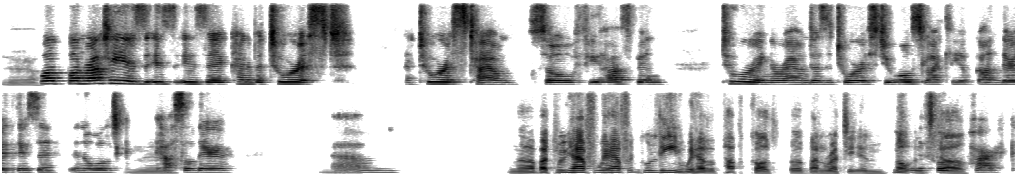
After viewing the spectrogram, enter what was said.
Yeah. Well, Bunratty is is is a kind of a tourist, a tourist town. So if you have been touring around as a tourist, you most likely have gone there. There's a an old yeah. castle there. Um, no, but we have we have in Goleen we have a pub called uh, Bunratty Inn. No, in, in Schull Park,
